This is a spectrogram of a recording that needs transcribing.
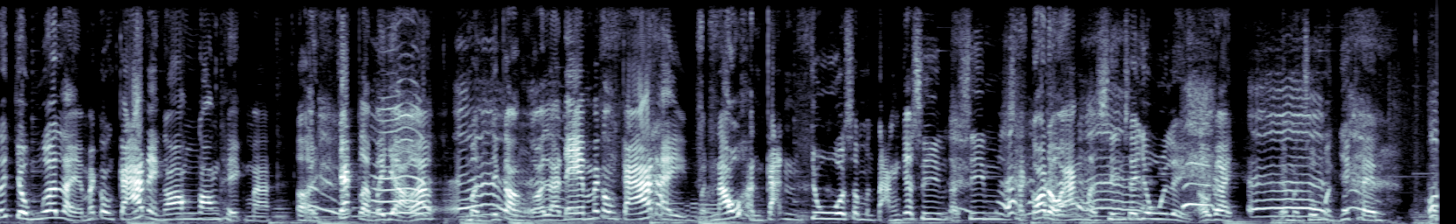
Nói chung á là mấy con cá này ngon ngon thiệt mà Ờ chắc là bây giờ á Mình chỉ cần gọi là đem mấy con cá này Mình nấu thành canh chua xong mình tặng cho Sim Là Sim sẽ có đồ ăn là Sim sẽ vui liền Ok Để mình xuống mình giết thêm cho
